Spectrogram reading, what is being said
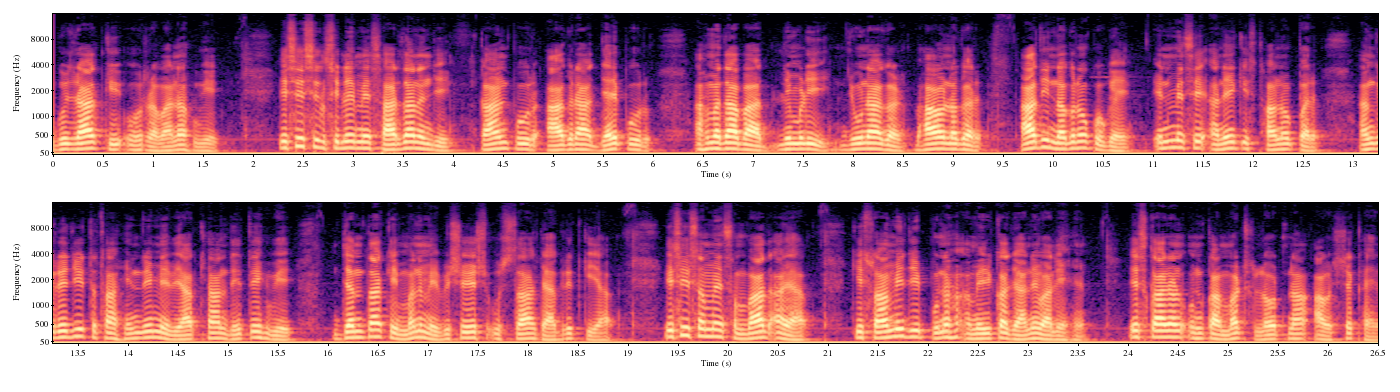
गुजरात की ओर रवाना हुए। इसी सिलसिले में शारदानंद जी कानपुर, आगरा, जयपुर, अहमदाबाद, लिमड़ी, जूनागढ़, भावनगर आदि नगरों को गए। इनमें से अनेक स्थानों पर अंग्रेज़ी तथा हिंदी में व्याख्यान देते हुए जनता के मन में विशेष उत्साह जागृत किया। इसी समय संवाद आया कि स्वामी जी पुनः अमेरिका जाने वाले हैं। इस कारण उनका मठ लौटना आवश्यक है।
